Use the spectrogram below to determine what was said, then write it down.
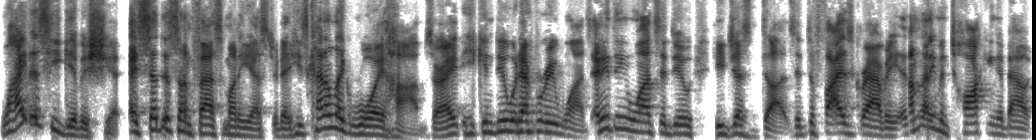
Why does he give a shit? I said this on Fast Money yesterday. He's kind of like Roy Hobbs, right? He can do whatever he wants. Anything he wants to do, he just does. It defies gravity. And I'm not even talking about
